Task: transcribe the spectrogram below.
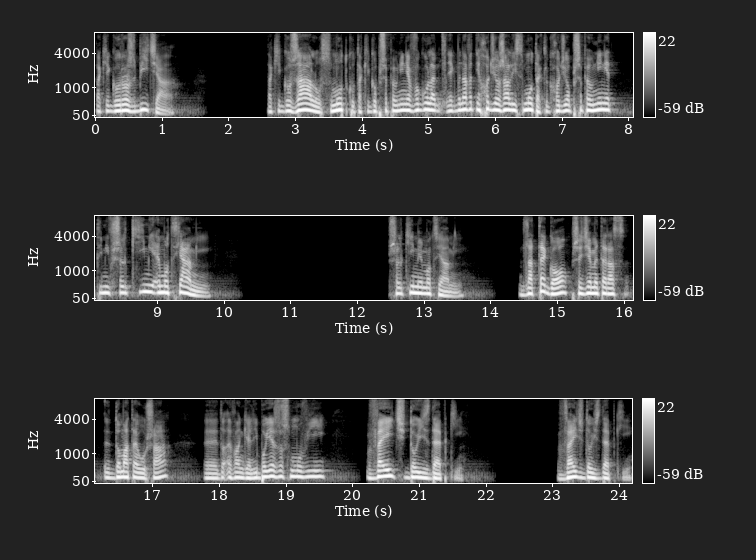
takiego rozbicia, takiego żalu, smutku, takiego przepełnienia w ogóle, jakby nawet nie chodzi o żal i smutek, tylko chodzi o przepełnienie tymi wszelkimi emocjami. Wszelkimi emocjami. Dlatego przejdziemy teraz do Mateusza, y, do Ewangelii, bo Jezus mówi: wejdź do izdebki. Wejdź do izdebki.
